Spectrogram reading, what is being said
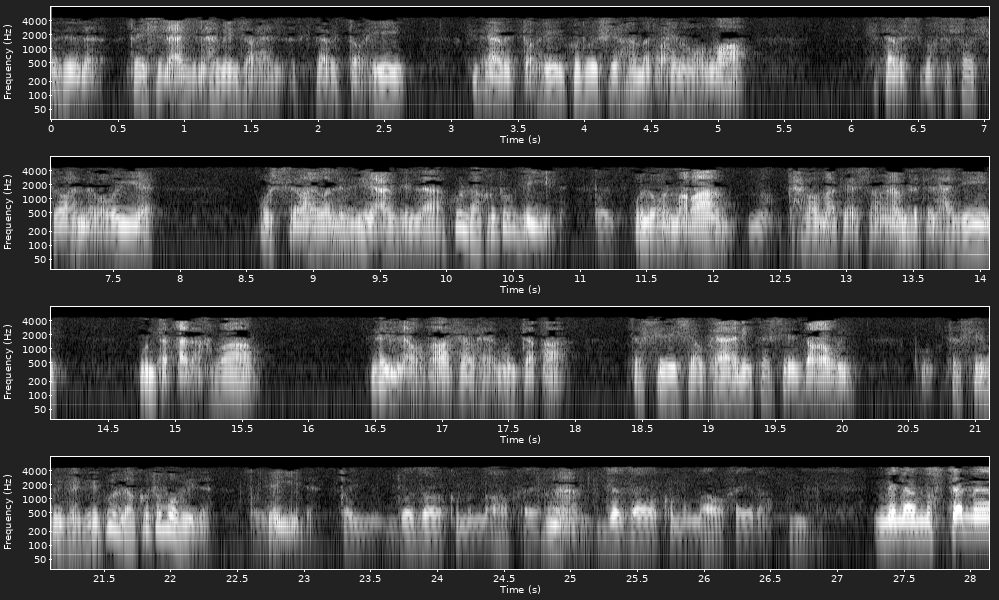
مثل تيسير العزيز الحميد شرح كتاب التوحيد كتاب التوحيد كتب الشيخ محمد رحمه الله كتاب مختصر السيرة النبوية والسيرة أيضا لابنه عبد الله كلها كتب جيدة طيب. بلوغ المرام نعم. تحفظ ما تيسر عمدة الحديث منتقى الأخبار نيل الأوطار شرح المنتقى تفسير الشوكاني تفسير البغوي تفسير ابن كثير كلها كتب مفيدة طيب. جيدة طيب جزاكم الله خيرا نعم. جزاكم الله خيرا من المستمع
